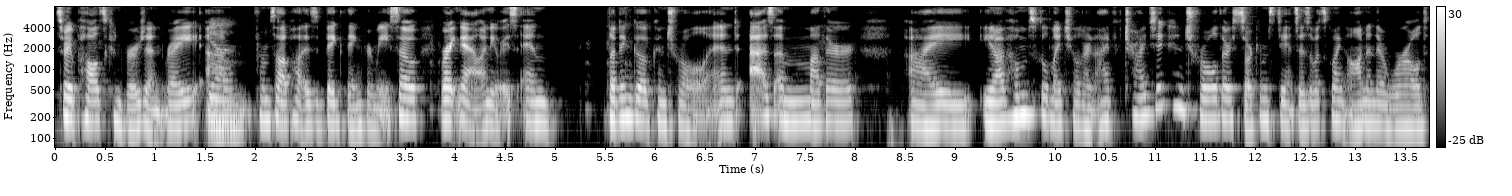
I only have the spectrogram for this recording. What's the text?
sorry, Paul's conversion, right? Yeah. Um, from Saul Paul is a big thing for me. So right now, anyways, and letting go of control. And as a mother, I you know I've homeschooled my children. I've tried to control their circumstances, what's going on in their world,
